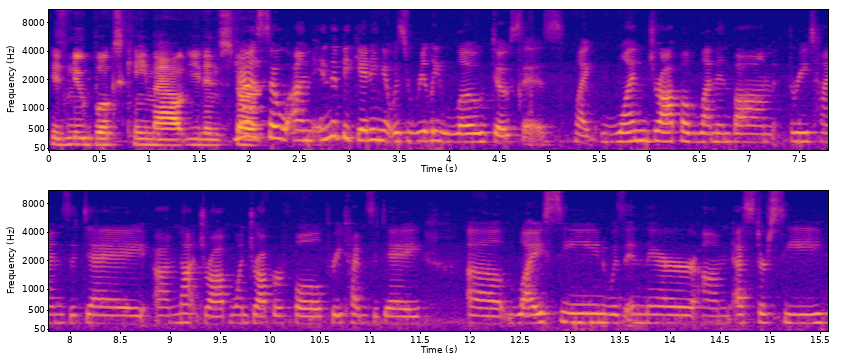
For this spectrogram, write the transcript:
his new books came out, you didn't start. Yeah, so um, in the beginning, it was really low doses, like one drop of lemon balm three times a day. Um, not drop, one dropper full three times a day. Uh, lysine was in there. Um, Ester C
